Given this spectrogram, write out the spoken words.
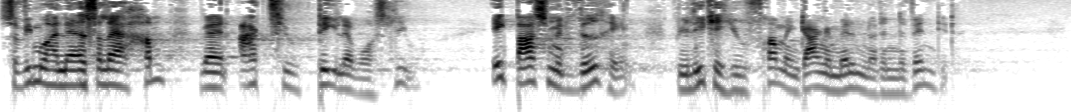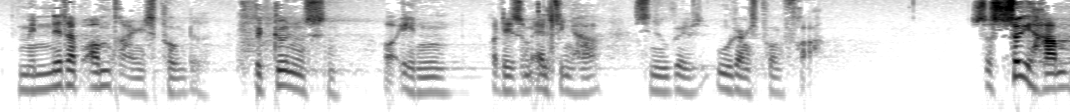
Så vi må have lavet, så lade ham være en aktiv del af vores liv. Ikke bare som et vedhæng, vi lige kan hive frem en gang imellem, når det er nødvendigt. Men netop omdrejningspunktet, begyndelsen og enden, og det som alting har sin udgangspunkt fra. Så søg ham,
